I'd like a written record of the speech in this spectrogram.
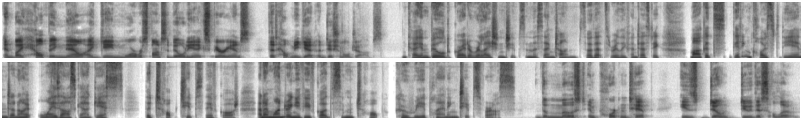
And by helping, now I gain more responsibility and experience that help me get additional jobs. Okay, and build greater relationships in the same time. So that's really fantastic. Mark, it's getting close to the end, and I always ask our guests the top tips they've got. And I'm wondering if you've got some top career planning tips for us. The most important tip is don't do this alone.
